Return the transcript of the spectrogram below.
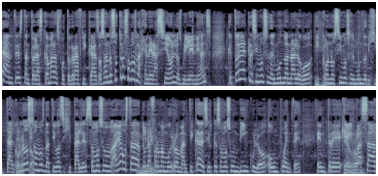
de antes, tanto las cámaras fotográficas, o sea, nosotros somos la generación, los millennials, que todavía crecimos en el mundo análogo y conocimos el mundo digital. No Correcto. somos nativos digitales, somos un... A mí me gusta de una forma muy romántica decir que somos un vínculo o un puente entre Qué el pasado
